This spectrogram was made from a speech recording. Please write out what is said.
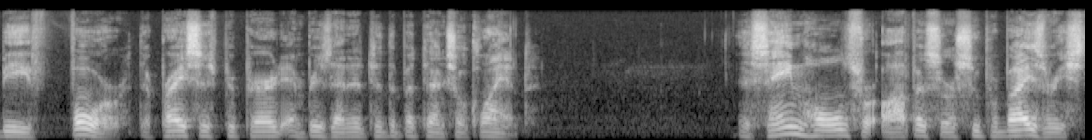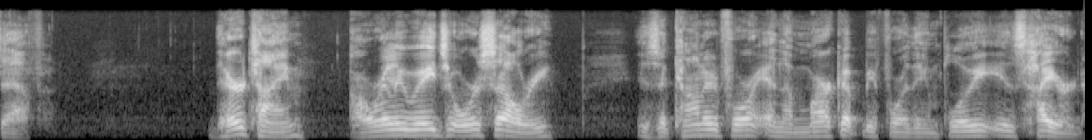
before the price is prepared and presented to the potential client. The same holds for office or supervisory staff. Their time, hourly wage or salary, is accounted for in the markup before the employee is hired,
